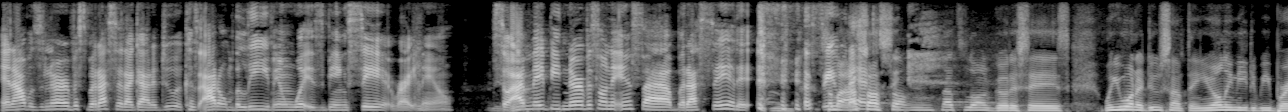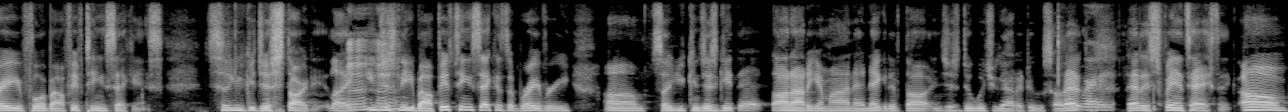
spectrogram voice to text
and I was nervous, but I said I got to do it because I don't believe in what is being said right now. So I may be nervous on the inside, but I said it. I said Somebody, I saw something not too long ago that says when you want to do something, you only need to be brave for about 15 seconds. so you could just start it. Like you just Mhm. need about 15 seconds of bravery, um, so you can just get that thought out of your mind, that negative thought, and just do what you got to do. So that Right. that is fantastic. Um,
